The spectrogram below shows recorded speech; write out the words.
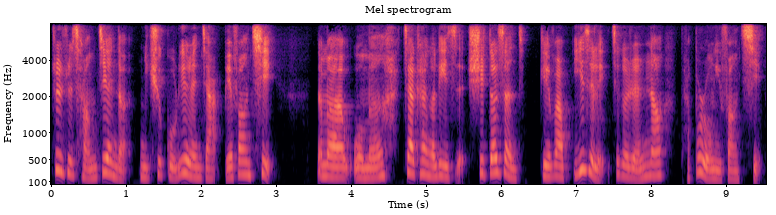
最最常见的，你去鼓励人家别放弃。那么我们再看个例子，She doesn't give up easily。这个人呢，他不容易放弃，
